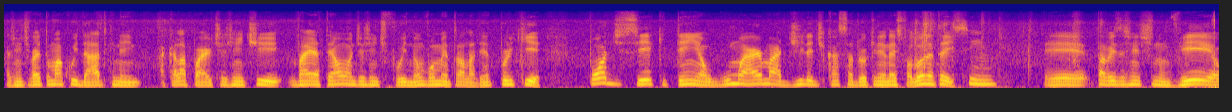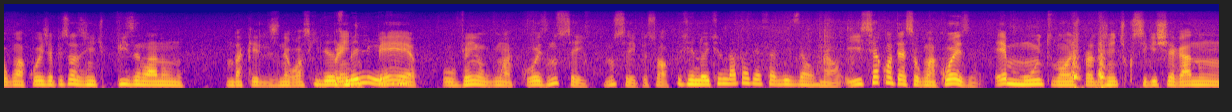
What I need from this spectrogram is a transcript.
a gente vai tomar cuidado, que nem aquela parte. A gente vai até onde a gente foi, não vamos entrar lá dentro, porque pode ser que tenha alguma armadilha de caçador, que nem nós falou, né, Thaís? Sim. É, talvez a gente não vê alguma coisa, a pessoa a gente pisa lá num, num daqueles negócios que Deus prende o pé, ou vem alguma coisa, não sei, não sei, pessoal. De noite não dá pra ter essa visão. Não, e se acontece alguma coisa, é muito longe pra gente conseguir chegar num,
